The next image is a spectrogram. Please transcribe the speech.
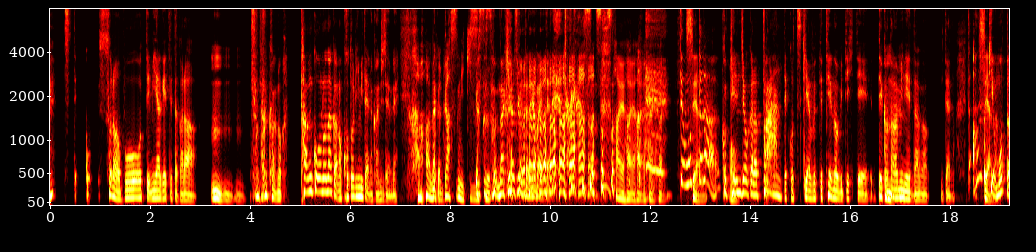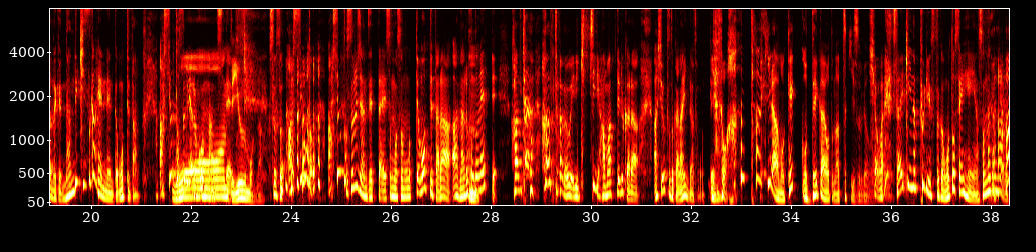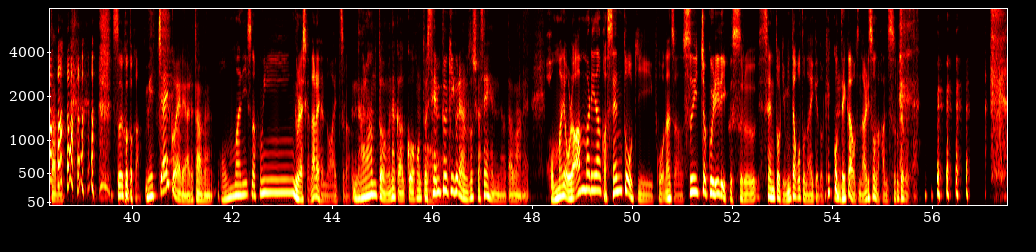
え？っつって、こう、空をぼーって見上げてたから、うんうんうん。そうなんかあの、炭鉱の中の小鳥みたいな感じだよね。なんかガスに気づく。そう泣き始めたらやばいみたいな。そうそうそう。はいはいはいはいはい。って思ったら、こう天井からバーンってこう突き破って手伸びてきて、デカターミネーターが、みたいな。であの時思ったんだけど、なんで気づかへんねんって思ってたの？足音するやろ、こんなんボーンっつってて。言うもんな。そうそう、足音、足音するじゃん、絶対、そもそもって思ってたら、あ、なるほどねって、ハンター、ハンターの上にきっちりはまってるから、足音とかないんだと思って。いいやでもハンターキラーも結構でかい音なった気するけど。や、お前、最近のプリウスとか元せえへんやん。そんな感じやろ、多分。そういうことか。めっちゃエコやで、あれ、多分。ほんまにそのフィーンぐらいしかならへんのあいつら。ならんと思う。なんかこう、本当扇風機ぐらいの音しかせえへんのよ、多分あれ。ほんまに俺あんまりなんか戦闘機、こう、なんつうの、垂直離陸する戦闘機見たことないけど、結構でかい音なりそうな感じするけどな。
